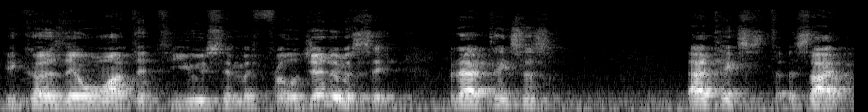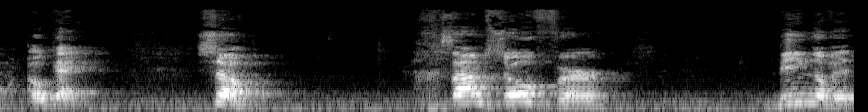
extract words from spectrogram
because they wanted to use him for legitimacy. But that takes us that takes us to a side point. Okay, so Chassam Sofer being of a,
